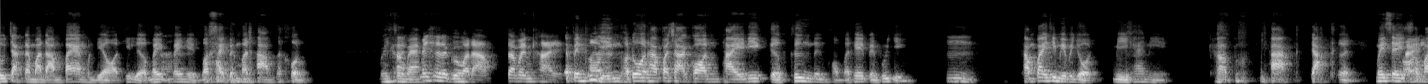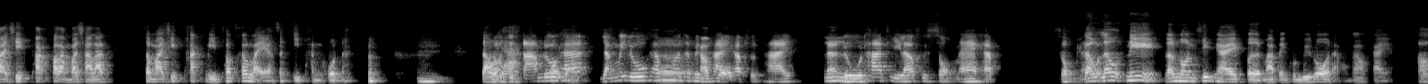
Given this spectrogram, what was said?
รู้จักแต่มาดามแป้งคนเดียวอะที่เหลือไม่ไม่เห็นว่าใครเป็นมาดามสักคน ใช่ไหมไม่ใช่ตระกูลมาดามจะเป็นใครจะเป็นผู้หญิงขอโทษครับประชากรไทยนี่เกือบครึ่งหนึ่งของประเทศเป็นผู้หญิง อืมคำใบ้ที่มีประโยชน์มีแค่นี้ ครับ อยากอยากเกิด ไม่ใช่สมาชิกพรรคพลังประชารัฐสมาชิกพรรคมีเท่าเท่าไหร่อะสักกี่พันคนอะเดาเรายาติกดตามดูฮะยังไม่รู้ครับเออว่าจะเป็นครับใครผมครับสุดท้าย แต่อืมดูท่าทีแล้วคือส่งแน่ครับ ส่งแน่แล้วแล้วนี่ แล้วนนท์คิดไงเปิดมาเป็นคุณวิโรจน์อะของก้าวไกลอะอ๋อ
